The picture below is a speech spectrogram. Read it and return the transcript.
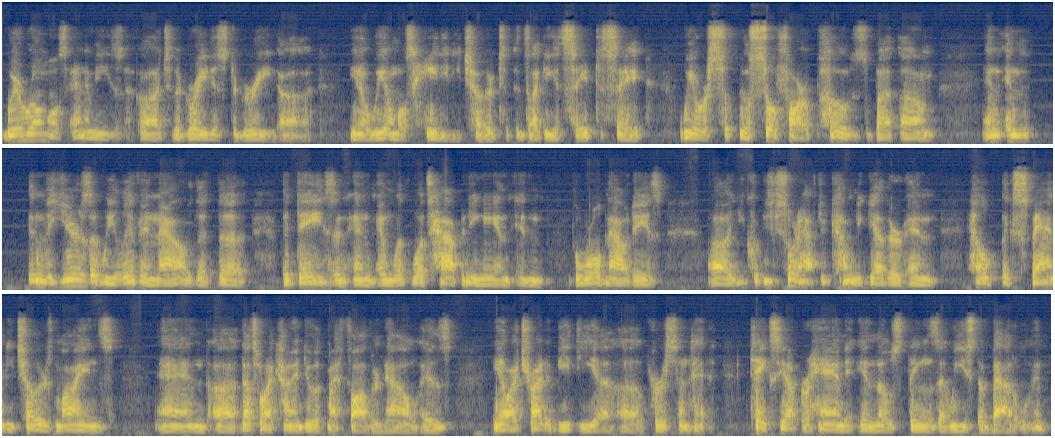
we were almost enemies uh, to the greatest degree. Uh, you know, we almost hated each other. To, it's, I think it's safe to say we were so, we were so far opposed. But um, and and in the years that we live in now, the the, the days and, and, and what, what's happening in, in the world nowadays, uh, you, you sort of have to come together and help expand each other's minds. And uh, that's what I kind of do with my father now. Is you know I try to be the uh, uh, person that takes the upper hand in those things that we used to battle in.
